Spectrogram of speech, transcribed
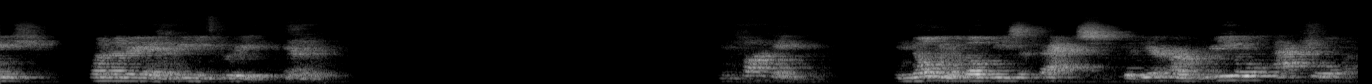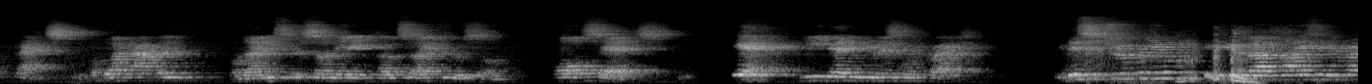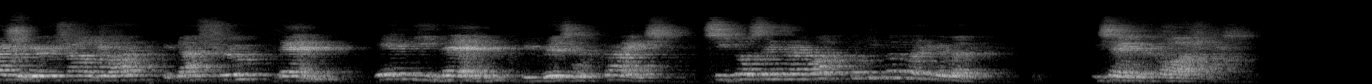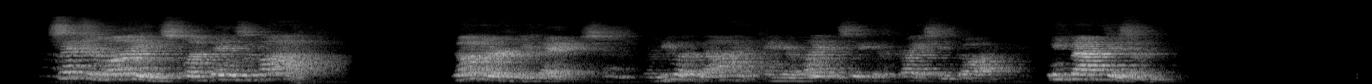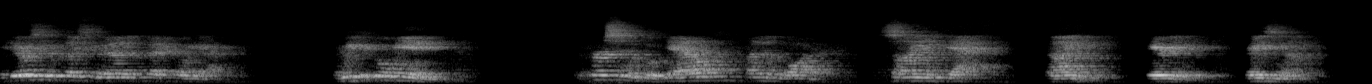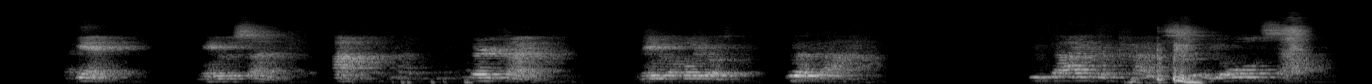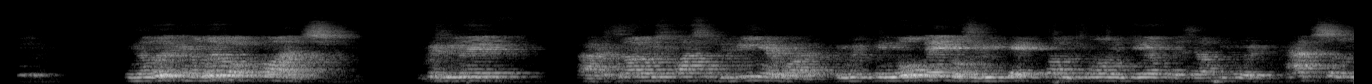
page 183. In talking, in knowing about these effects, that there are real, actual effects of what happened on that Easter Sunday outside Jerusalem, Paul says, If ye then be risen with Christ, if this is true for you, if you've been baptized into Christ, if you're the child of God, if that's true, then, If he then be risen with Christ, seek those things that are above. Don't keep looking like you're living. He's saying to the Colossians, set your minds on things above. absolutely.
